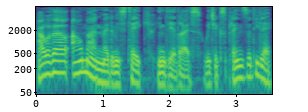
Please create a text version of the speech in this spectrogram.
However, our man made a mistake in the address, which explains the delay.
